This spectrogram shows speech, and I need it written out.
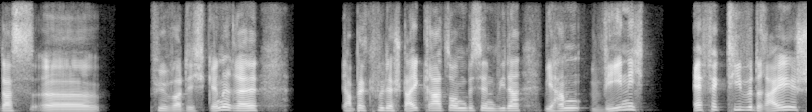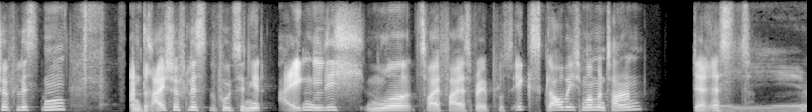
Das äh, befürworte ich generell. Ich habe das Gefühl, der steigt gerade so ein bisschen wieder. Wir haben wenig effektive Drei-Schifflisten. An drei Schifflisten funktioniert eigentlich nur zwei Firespray plus X, glaube ich, momentan. Der Rest ja.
